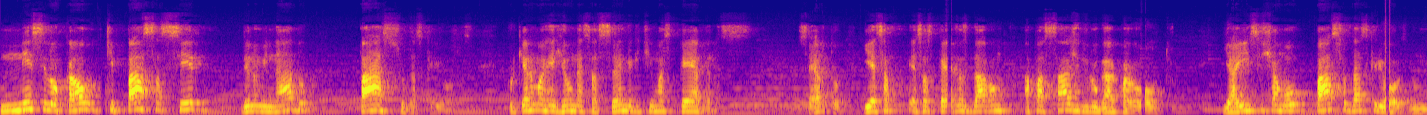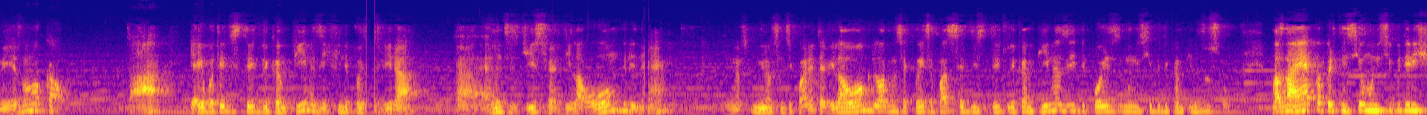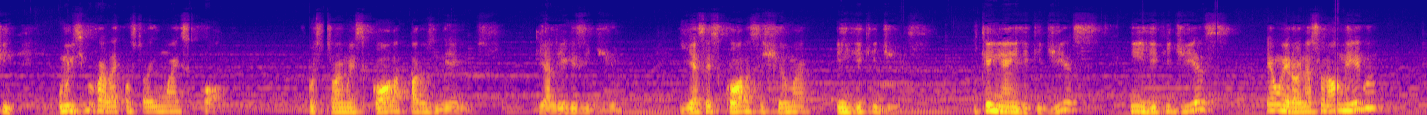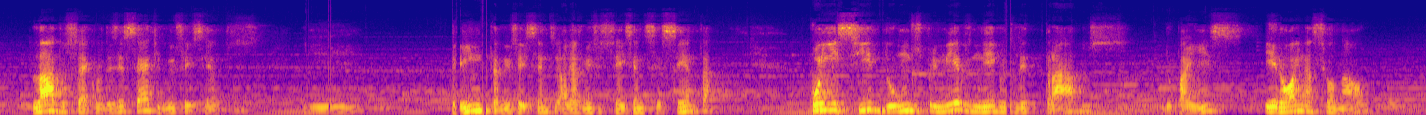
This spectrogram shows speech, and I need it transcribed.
nesse local que passa a ser denominado Passo das Crioulas porque era uma região nessa sanga que tinha umas pedras, certo? E essa, essas pedras davam a passagem de um lugar para o outro. E aí se chamou Passo das Crioulas, no mesmo local, tá? E aí eu botei distrito de Campinas, enfim, depois vira, uh, antes disso é Vila Ongre, né? Em 1940 é Vila Ongre, logo na sequência passa a ser distrito de Campinas e depois município de Campinas do Sul. Mas na época pertencia ao município de Erechim. O município vai lá e constrói uma escola. Constrói uma escola para os negros que ali residiam. E essa escola se chama Henrique Dias. E quem é Henrique Dias? Henrique Dias é um herói nacional negro, lá do século XVII, 1630, 1600, aliás, 1660, conhecido, um dos primeiros negros letrados do país, herói nacional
